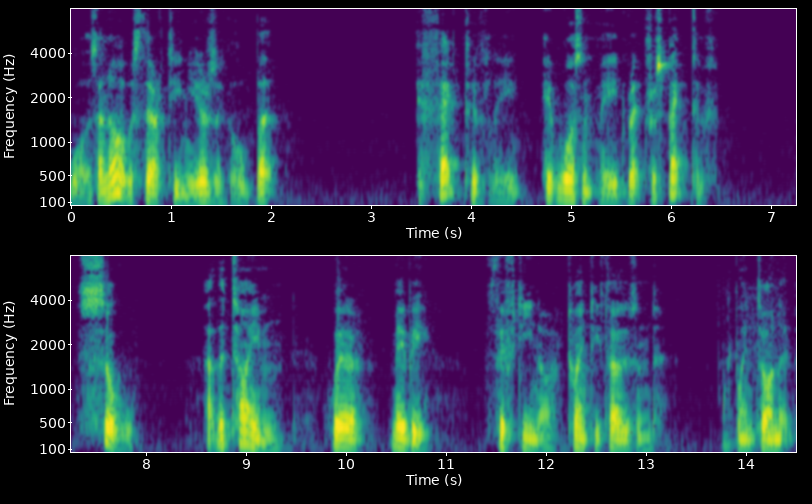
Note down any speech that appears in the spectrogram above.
was I know it was 13 years ago, but effectively it wasn't made retrospective. So, at the time where maybe 15 or 20,000 went on it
